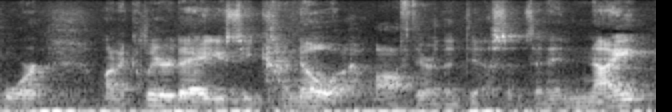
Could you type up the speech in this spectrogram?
port. On a clear day, you see Kanoa off there in the distance. And at night,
